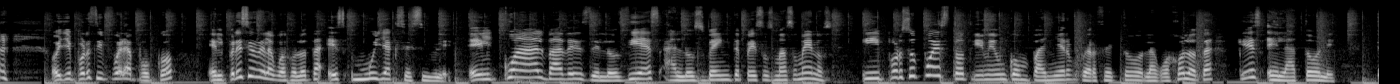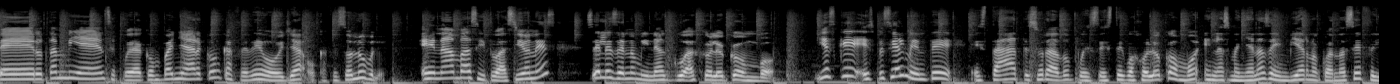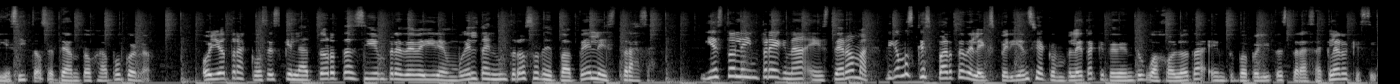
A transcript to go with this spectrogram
Oye, por si fuera poco, el precio de la guajolota es muy accesible, el cual va desde los 10 a los 20 pesos más o menos. Y por supuesto tiene un compañero perfecto la guajolota, que es el atole pero también se puede acompañar con café de olla o café soluble. En ambas situaciones se les denomina guajolocombo. Y es que especialmente está atesorado pues este guajolocombo en las mañanas de invierno cuando hace friecito, se te antoja poco no. Hoy otra cosa es que la torta siempre debe ir envuelta en un trozo de papel estraza, y esto le impregna este aroma. Digamos que es parte de la experiencia completa que te den tu guajolota en tu papelito estraza, claro que sí.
